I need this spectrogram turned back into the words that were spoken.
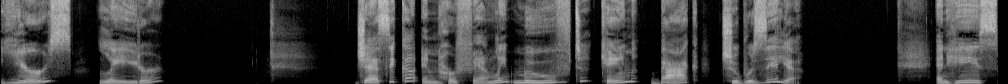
years later, Jessica and her family moved, came back to Brasilia. And his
